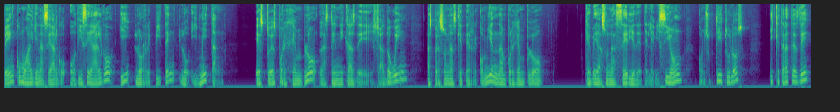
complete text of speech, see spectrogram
ven cómo alguien hace algo o dice algo y lo repiten, lo imitan. Esto es, por ejemplo, las técnicas de shadowing, las personas que te recomiendan, por ejemplo, que veas una serie de televisión con subtítulos y que trates de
